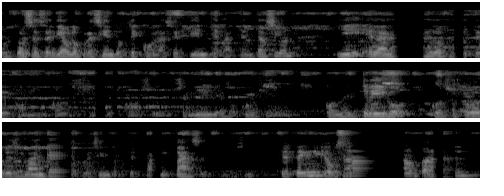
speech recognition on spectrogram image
Entonces el diablo ofreciéndote con la serpiente la tentación y el ángel ofreciéndote con, con, su- con sus semillas o con, su, con el trigo, con sus flores blancas, ofreciéndote pan y paz. ¿Qué técnica usaron para el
